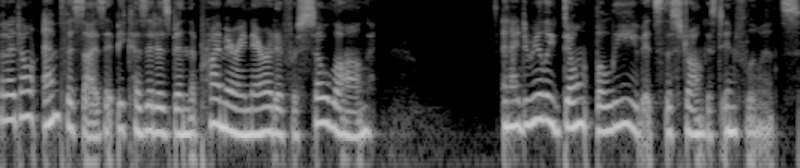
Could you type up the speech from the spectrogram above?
but I don't emphasize it because it has been the primary narrative for so long, and I really don't believe it's the strongest influence.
